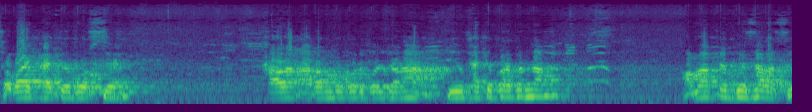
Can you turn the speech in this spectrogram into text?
সবাই খাইতে বসছে। খাওয়া আরম্ভ করে বলছে না কেউ খাইতে পারবেন না? আমার একটা পেশা আছে।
